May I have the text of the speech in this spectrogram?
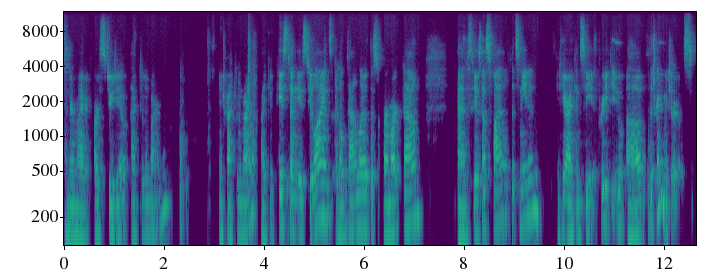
Under my RStudio active environment, interactive environment, I can paste in these two lines. It'll download this R Markdown and CSS file if it's needed. And Here I can see a preview of the training materials.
